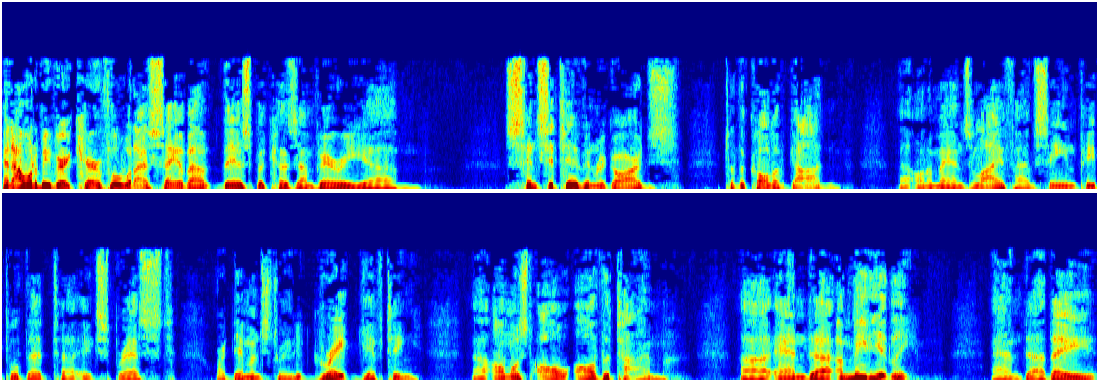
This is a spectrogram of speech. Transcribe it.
And I want to be very careful what I say about this because I'm very um, sensitive in regards to the call of God uh, on a man's life. I've seen people that uh, expressed or demonstrated great gifting uh, almost all all the time, uh, and uh, immediately, and uh, they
